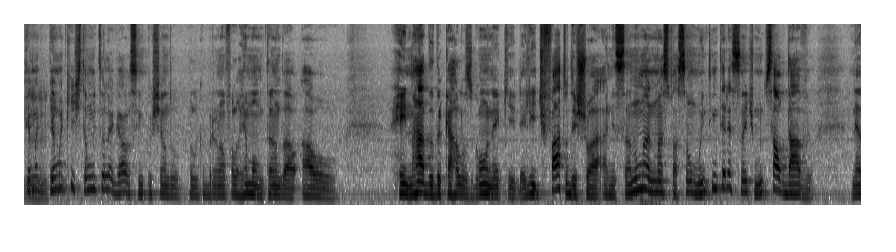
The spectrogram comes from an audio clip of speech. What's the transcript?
tem, uma, tem uma questão muito legal, assim, puxando pelo que o Brunão falou, remontando ao, ao reinado do Carlos Ghosn, né? Que ele de fato deixou a, a Nissan numa, numa situação muito interessante, muito saudável. Né?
